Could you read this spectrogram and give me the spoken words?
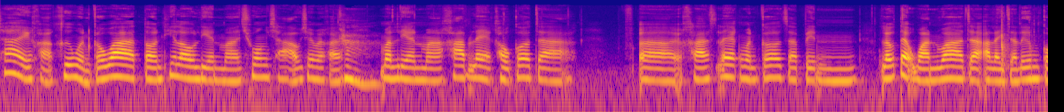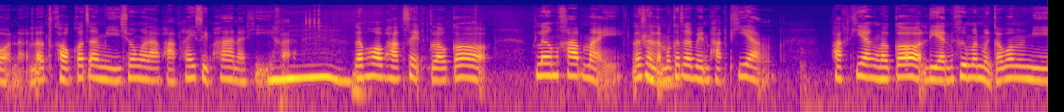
ใช่ค่ะ คือเหมือนกับว่าตอนที่เราเรียนมาช่วงเช้าใช่ไหมคะค่ะมันเรียนมาคาบแรกเขาก็จะเอ่อคลาสแรกมันก็จะเป็นแล้วแต่วันว่าจะอะไรจะเริ่มก่อนอะแล้วเขาก็จะมีช่วงเวลาพักให้ 15 นาทีค่ะอืมแล้วพอพักเสร็จเราก็เริ่มคาบใหม่ แล้วเสร็จค่ะแล้วมันก็จะเป็นพักเที่ยง พักเที่ยงแล้วก็เรียนคือมันเหมือนกับว่ามันมี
